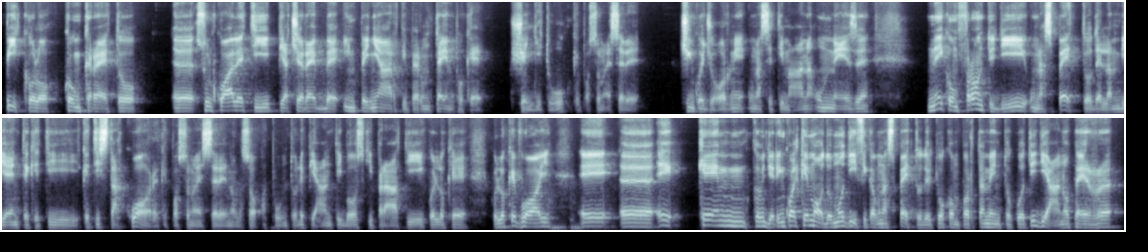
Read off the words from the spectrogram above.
piccolo, concreto, eh, sul quale ti piacerebbe impegnarti per un tempo che scegli tu, che possono essere cinque giorni, una settimana, un mese, nei confronti di un aspetto dell'ambiente che ti, che ti, sta a cuore, che possono essere, non lo so, appunto le piante, i boschi, i prati, quello che, quello che vuoi, e, eh, e che mm, come dire, in qualche modo modifica un aspetto del tuo comportamento quotidiano per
